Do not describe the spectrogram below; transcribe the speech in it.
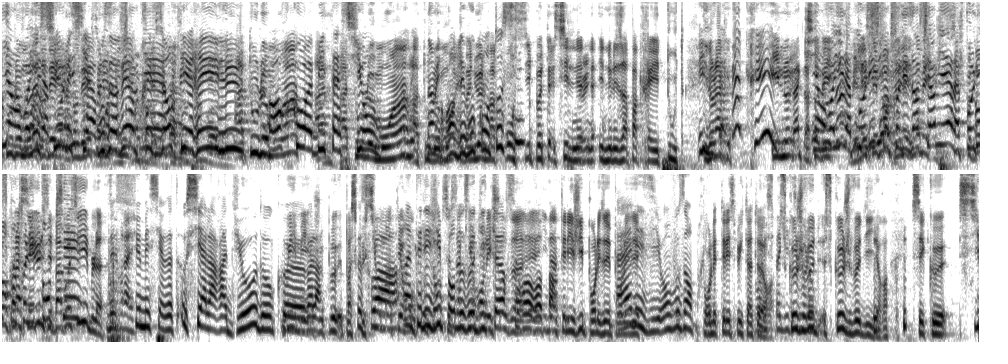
monsieur Messia, vous avez un président qui est réélu hors à- À, cohabitation. tout le moins, à tout Non, le moins, rendez-vous Emmanuel compte Macron, aussi. si peut-être- s'il ne, il ne les a pas créées toutes, Il ne les a pas créées. il ne- Bah, qui a envoyé la police contre les non, infirmières, la police contre les une, C'est pas pompiers possible. C'est. Monsieur Messia, vous êtes aussi à la radio, donc Oui, euh, mais voilà. je peux, parce que si on intelligible c'est pour ça nos qui rend les auditeurs choses, sur euh, Europe 1. inintelligibles pour les, pour les, Allez-y, on vous en prie. pour les téléspectateurs. Pour les ce, que je veux, spaghettis ce que je veux dire, c'est que si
